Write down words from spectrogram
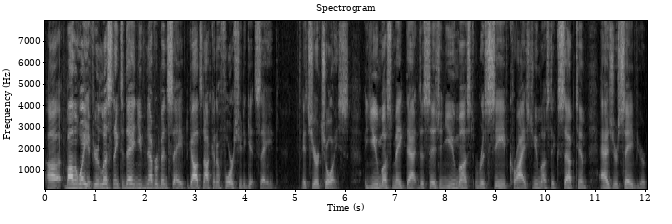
Uh, by the way, if you're listening today and you've never been saved, God's not going to force you to get saved. It's your choice. You must make that decision. You must receive Christ. You must accept him as your Savior.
